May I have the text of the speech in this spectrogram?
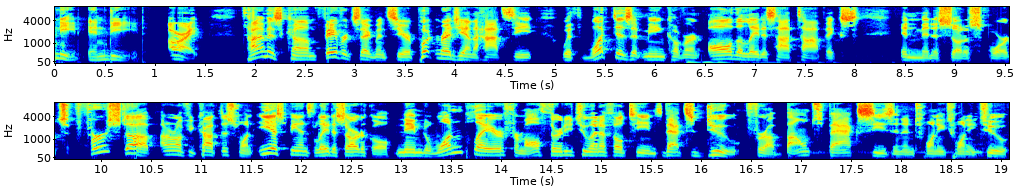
Need Indeed. All right. Time has come. Favorite segments here. Putting Reggie on the hot seat with what does it mean covering all the latest hot topics in Minnesota sports. First up, I don't know if you caught this one. ESPN's latest article named one player from all 32 NFL teams that's due for a bounce back season in 2022.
